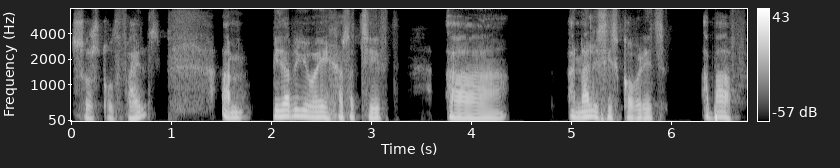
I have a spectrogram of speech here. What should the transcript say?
source code files. And PWA has achieved uh, analysis coverage above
